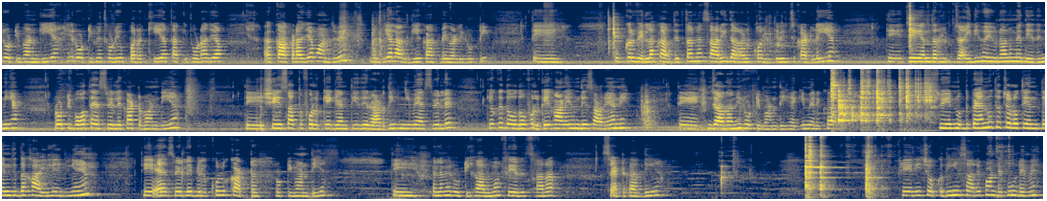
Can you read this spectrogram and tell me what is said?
ਰੋਟੀ ਬਣ ਗਈ ਆ। ਇਹ ਰੋਟੀ ਮੈਂ ਥੋੜੀ ਉੱਪਰ ਰੱਖੀ ਆ ਤਾਂ ਕਿ ਥੋੜਾ ਜਿਹਾ ਕਾਕੜਾ ਜਿਹਾ ਬਣ ਜਾਵੇ। ਵਧੀਆ ਲੱਗਦੀ ਹੈ ਕਾਕੜੇ ਵਾਲੀ ਰੋਟੀ। ਤੇ ਕੁੱਕਰ ਵੇਲਾ ਕਰ ਦਿੱਤਾ, ਮੈਂ ਸਾਰੀ ਦਾਲ ਕੌਲੀ ਦੇ ਵਿੱਚ ਕੱਢ ਲਈ ਆ। ਤੇ ਜੇ ਅੰਦਰ ਚਾਹੀਦੀ ਹੋਈ ਉਹਨਾਂ ਨੂੰ ਮੈਂ ਦੇ ਦਿੰਨੀ ਆ। ਰੋਟੀ ਬਹੁਤ ਇਸ ਵੇਲੇ ਘੱਟ ਬਣਦੀ ਆ। ਤੇ 6-7 ਫੁਲਕੇ ਗਿਣਤੀ ਦੇ ਰੜਦੀ ਹੁੰਦੀ ਮੈਂ ਇਸ ਵੇਲੇ, ਕਿਉਂਕਿ ਦੋ ਦੋ ਫੁਲਕੇ ਖਾਣੇ ਹੁੰਦੇ ਸਾਰਿਆਂ ਨੇ। ਤੇ ਜ਼ਿਆਦਾ ਨਹੀਂ ਰੋਟੀ ਬਣਦੀ ਹੈਗੀ ਮੇਰੇ ਘਰ। ਸਵੇਰ ਨੂੰ, ਦੁਪਹਿਰ ਨੂੰ ਤਾਂ ਚਲੋ ਤਿੰਨ ਤਿੰਨ ਜਿੱਦਾਂ ਖਾ ਹੀ ਲਈਦੀਆਂ ਆ। ਤੇ ਇਸ ਵੇਲੇ ਬਿਲਕੁਲ ਘੱਟ ਰੋਟੀ ਬਣਦੀ ਆ। ਤੇ ਪਹਿਲਾਂ ਮੈਂ ਰੋਟੀ ਖਾ ਲਵਾਂ, ਫਿਰ ਸਾਰਾ ਸੈੱਟ ਕਰਦੀ ਆ। ਫੇਰ ਹੀ ਚੁੱਕਦੀ ਆ ਸਾਰੇ ਭਾਂਡੇ ਭੁੰਡੇ ਮੈਂ।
